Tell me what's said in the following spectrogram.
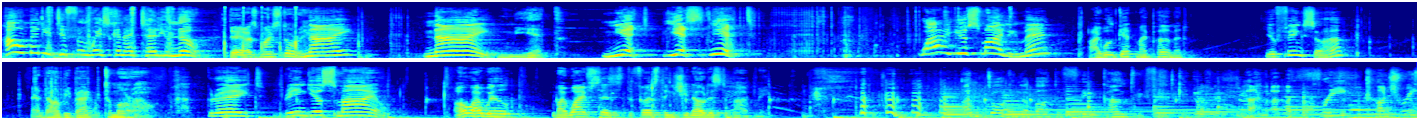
How many different ways can I tell you no? There's my story. Nai, nai, Niet. niet, yes, niet. Why are you smiling, man? I will get my permit, You think so, huh? and I'll be back tomorrow. Great. Bring your smile. Oh, I will. My wife says it's the first thing she noticed about me. I'm talking about the free country, Fitkin. A, a free country?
